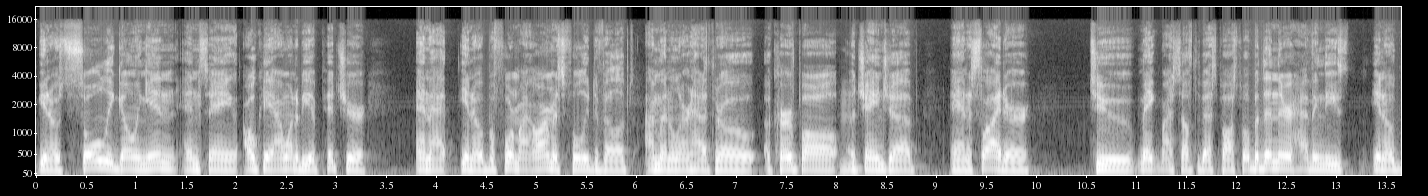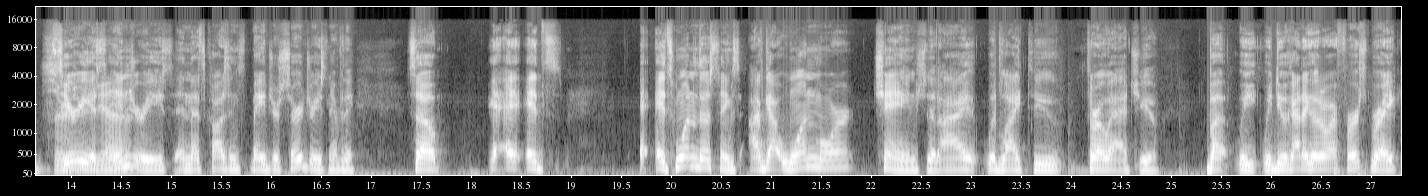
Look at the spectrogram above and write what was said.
you know, solely going in and saying, "Okay, I want to be a pitcher," and at you know before my arm is fully developed, I'm going to learn how to throw a curveball, Mm-hmm. a changeup, and a slider to make myself the best possible. But then they're having these you know Surgery, serious yeah. injuries, and that's causing major surgeries and everything. So yeah, it's it's one of those things. I've got one more change that I would like to throw at you, but we we do got to go to our first break,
